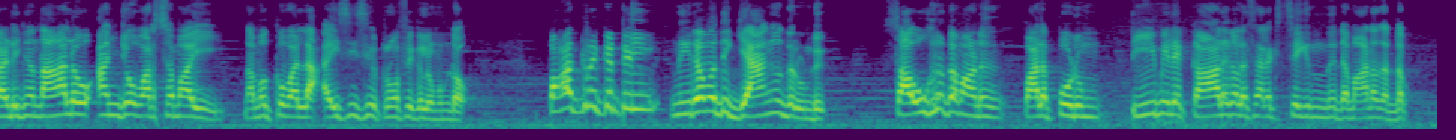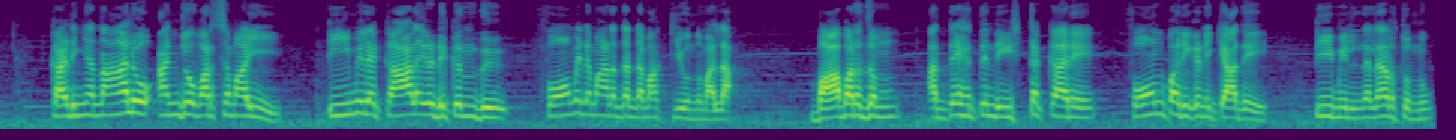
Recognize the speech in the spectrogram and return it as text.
കഴിഞ്ഞ നാലോ അഞ്ചോ വർഷമായി നമുക്ക് വല്ല ഐ സി സി ട്രോഫികളുമുണ്ടോ? പാക് ക്രിക്കറ്റിൽ നിരവധി ഗ്യാങ്ങുകളുണ്ട്. സൗഹൃദമാണ് പലപ്പോഴും ടീമിലെ കാളുകളെ സെലക്ട് ചെയ്യുന്നതിന്റെ മാനദണ്ഡം. കഴിഞ്ഞ നാലോ അഞ്ചോ വർഷമായി ടീമിലെ കാളെ എടുക്കുന്നത് ഫോമിന്റെ മാനദണ്ഡമാക്കിയൊന്നുമല്ല. ബാബർജം അദ്ദേഹത്തിന്റെ ഇഷ്ടക്കാരെ ഫോം പരിഗണിക്കാതെ ടീമിൽ നിലനിർത്തുന്നു.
